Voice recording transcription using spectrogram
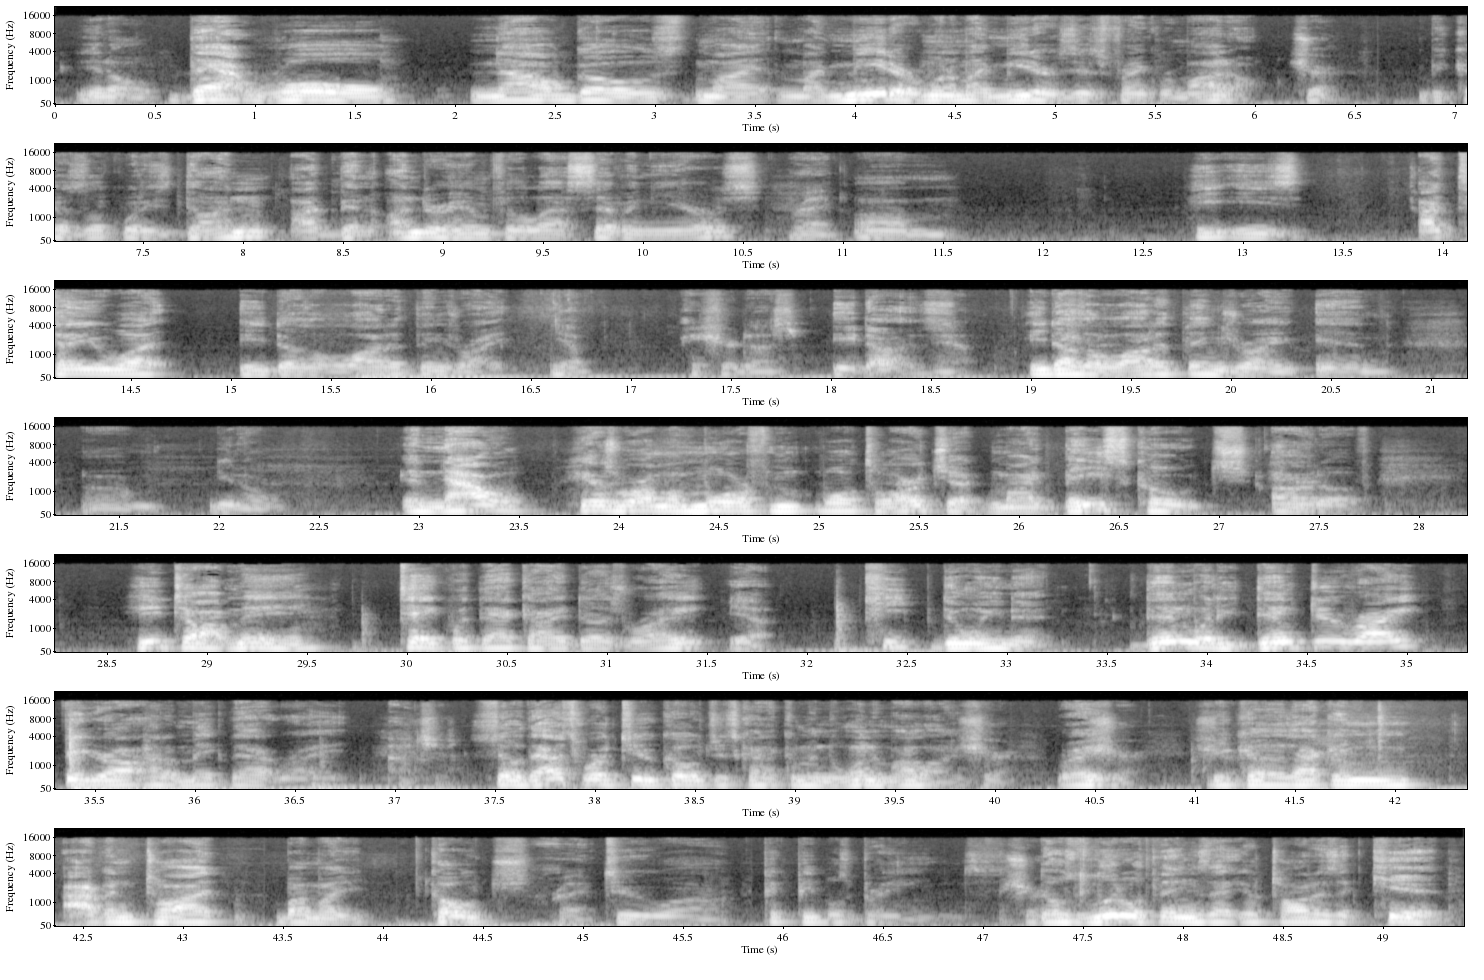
you know that role now goes my my meter. One of my meters is Frank Romano Sure. because look what he's done. I've been under him for the last seven years. Right. Um, he, he's, I tell you what, he does a lot of things right. Yep. He sure does. He does. Yeah. He does a lot of things right, and um, you know, and now here's where I'm a more from Walt Talarchuk, my base coach, out of. He taught me take what that guy does right, Yeah. keep doing it. Then what he didn't do right, figure out how to make that right. Gotcha. So that's where two coaches kind of come into one in my life, Sure. right? Sure. Because I can, I've been taught by my coach Right. to uh, pick people's brains. Sure. Those little things that you're taught as a kid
